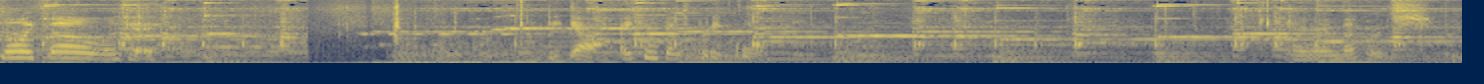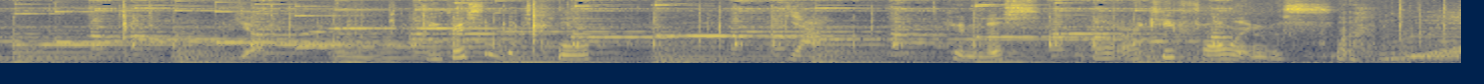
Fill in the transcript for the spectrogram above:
No, I fell. Okay. But yeah, I think that's pretty cool. Mind that hurts. Yeah. Do you guys think it's cool? Yeah. Hitting this. Oh, I keep falling. This.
